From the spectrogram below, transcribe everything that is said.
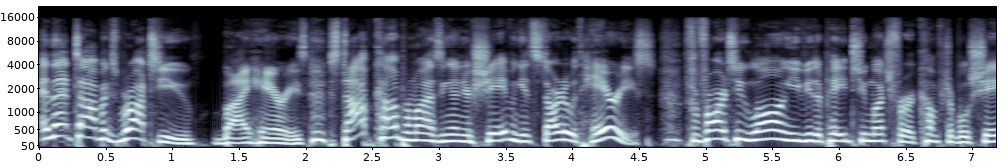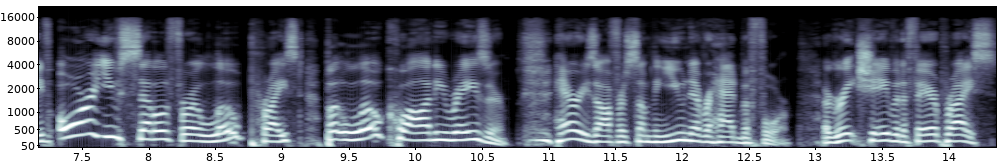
And that topic's brought to you by Harry's. Stop compromising on your shave and get started with Harry's. For far too long, you've either paid too much for a comfortable shave or you've settled for a low priced but low quality razor. Harry's offers something you never had before a great shave at a fair price.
